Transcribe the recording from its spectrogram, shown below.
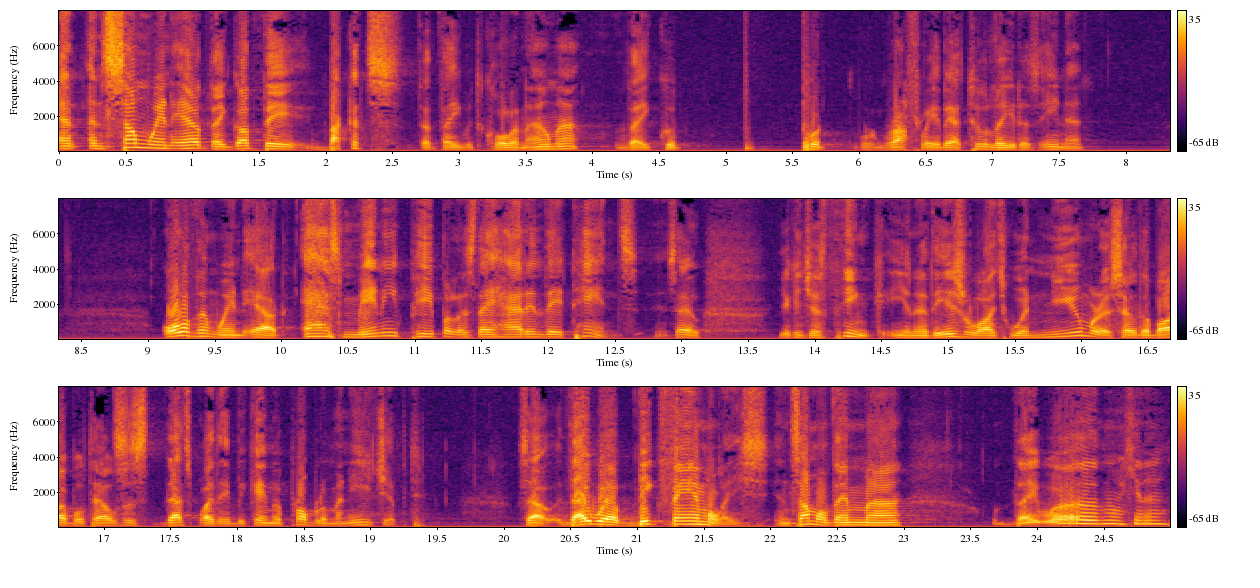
And, and some went out, they got their buckets that they would call an omer. They could put roughly about two litres in it all of them went out, as many people as they had in their tents. So you can just think, you know, the Israelites were numerous, so the Bible tells us that's why they became a problem in Egypt. So they were big families, and some of them, uh, they were, you know,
